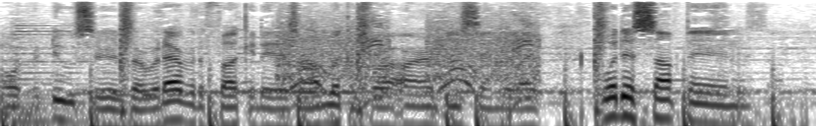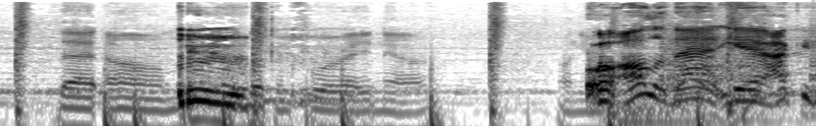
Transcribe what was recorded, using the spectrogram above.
more producers, or whatever the fuck it is, or I'm looking for an R&B singer. Like, what is something that um, you're looking for right now? Well, all of that, yeah, I could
